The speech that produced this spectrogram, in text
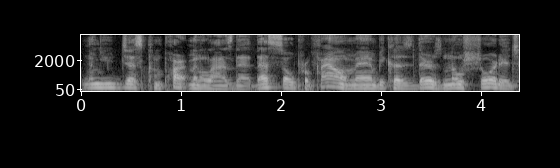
when you just compartmentalize that, that's so profound, man, because there's no shortage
